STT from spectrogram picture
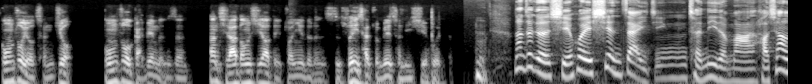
工作有成就，工作改变人生，但其他东西要得专业的人士，所以才准备成立协会。嗯，那这个协会现在已经成立了吗？好像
